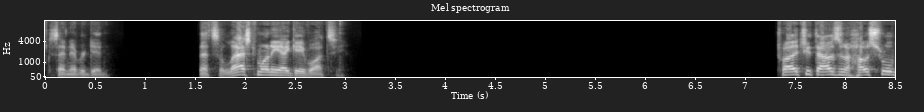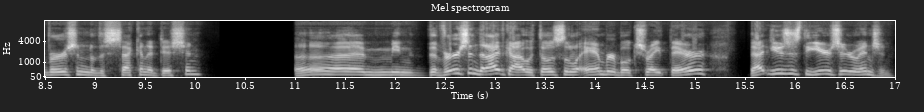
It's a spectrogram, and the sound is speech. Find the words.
because I never did. That's the last money I gave WotC. Twilight 2000, a house rule version of the second edition. Uh, I mean, the version that I've got with those little amber books right there, that uses the Year Zero engine.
